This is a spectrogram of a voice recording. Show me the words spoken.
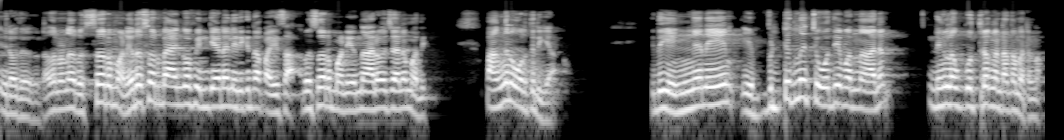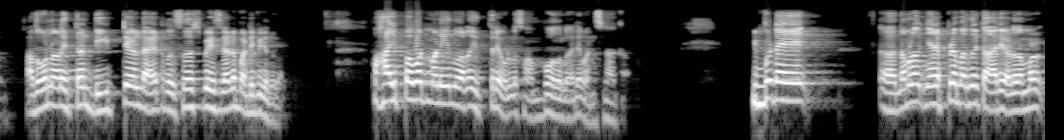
ഇതിനകത്ത് വരുന്നുണ്ട് അതുകൊണ്ടാണ് reserve money reserve bank of ഇന്ത്യയുടെ ഇരിക്കുന്ന പൈസ റിസർവ് മണി എന്ന് ആലോചിച്ചാലും മതി. അപ്പൊ അങ്ങനെ ഓർത്തിരിക്കുക ഇത് എങ്ങനെയും എവിടുന്ന് ചോദ്യം വന്നാലും നിങ്ങൾ നമുക്ക് ഉത്തരം കണ്ടെത്താൻ പറ്റണം. അതുകൊണ്ടാണ് ഇത്രയും ഡീറ്റെയിൽഡ് ആയിട്ട് റിസർച്ച് ബേസ്ഡായിട്ട് പഠിപ്പിക്കുന്നത്. അപ്പൊ ഹൈ പവർഡ് മണി എന്ന് പറഞ്ഞാൽ ഇത്രയേ ഉള്ളൂ സംഭവം എന്നുള്ള കാര്യം മനസ്സിലാക്കാം ഇവിടെ നമ്മൾ ഞാൻ എപ്പോഴും പറഞ്ഞൊരു കാര്യമാണ്. നമ്മൾ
